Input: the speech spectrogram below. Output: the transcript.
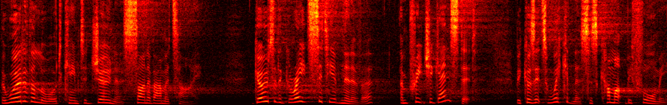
The word of the Lord came to Jonah, son of Amittai Go to the great city of Nineveh and preach against it, because its wickedness has come up before me.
